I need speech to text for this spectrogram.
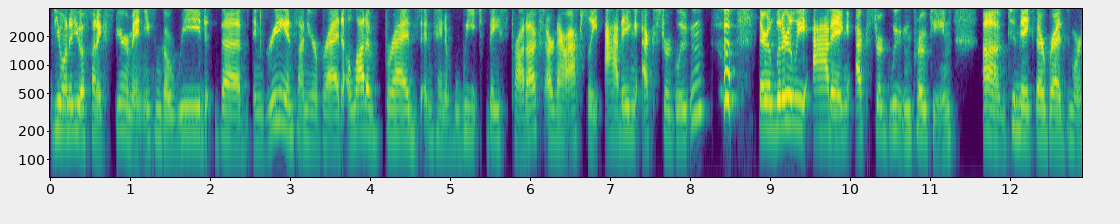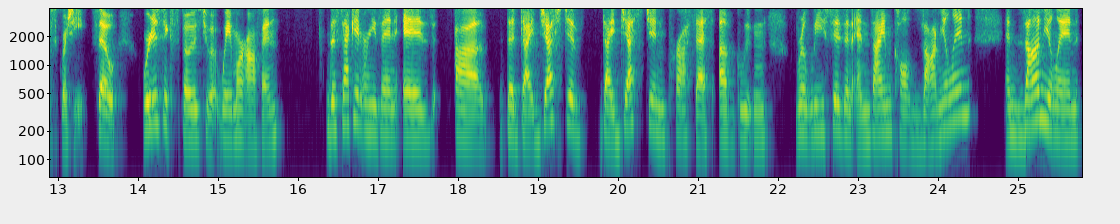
if you want to do a fun experiment you can go read the ingredients on your bread. A lot of breads and kind of wheat based products are now actually adding extra gluten. They're literally adding extra gluten protein um, to make their breads more squishy. So we're just exposed to it way more often. The second reason is uh, the digestive digestion process of gluten releases an enzyme called zonulin, and zonulin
